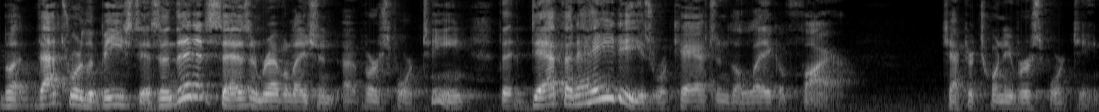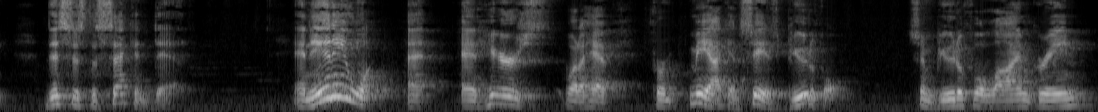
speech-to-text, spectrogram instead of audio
But that's where the beast is. And then it says in Revelation uh, verse 14 that death and Hades were cast into the lake of fire chapter 20, verse 14. This is the second death. And anyone, and here's what I have. For me, I can see it's beautiful. Some beautiful lime green.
